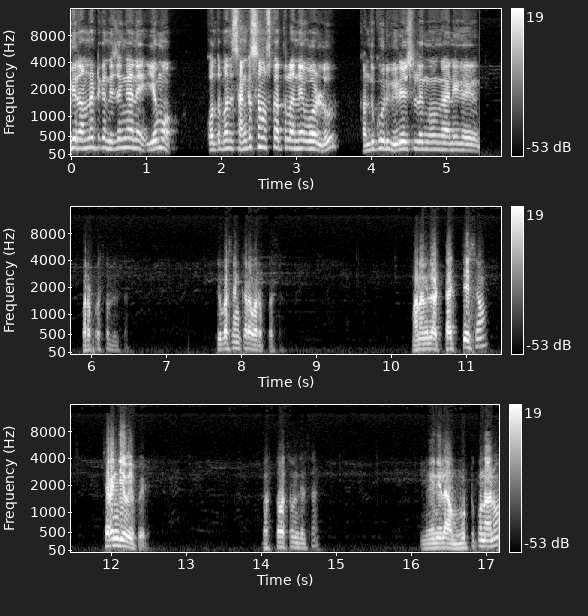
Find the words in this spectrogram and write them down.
మీరు అన్నట్టుగా నిజంగానే ఏమో కొంతమంది సంఘ సంస్కర్తలు అనేవాళ్ళు కందుకూరి వీరేశలింగం కానీ వరప్రసాద్ తెలుసా శివశంకర వరప్రసాద్. మనం ఇలా టచ్ చేసాం చిరంజీవి అయిపోయాడు. భక్తవత్సలం తెలుసా? నేను ఇలా ముట్టుకున్నాను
